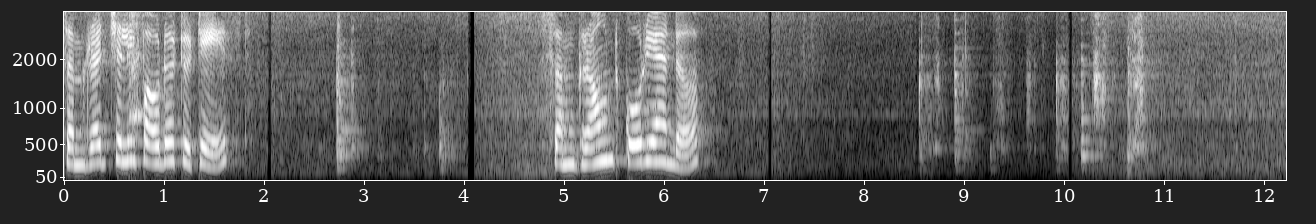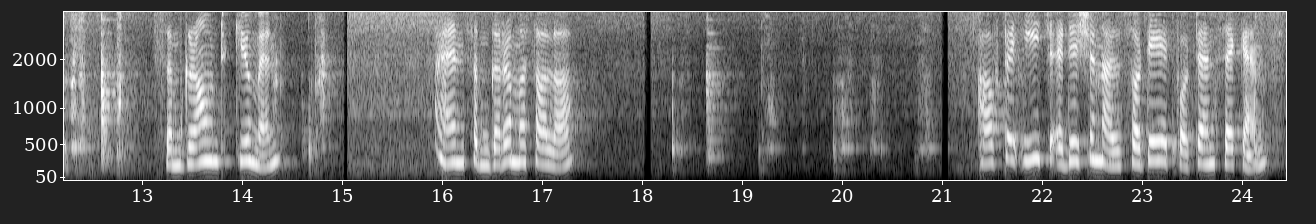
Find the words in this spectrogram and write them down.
Some red chili powder to taste, some ground coriander. Some ground cumin. And some garam masala. After each addition, I'll saute it for 10 seconds.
